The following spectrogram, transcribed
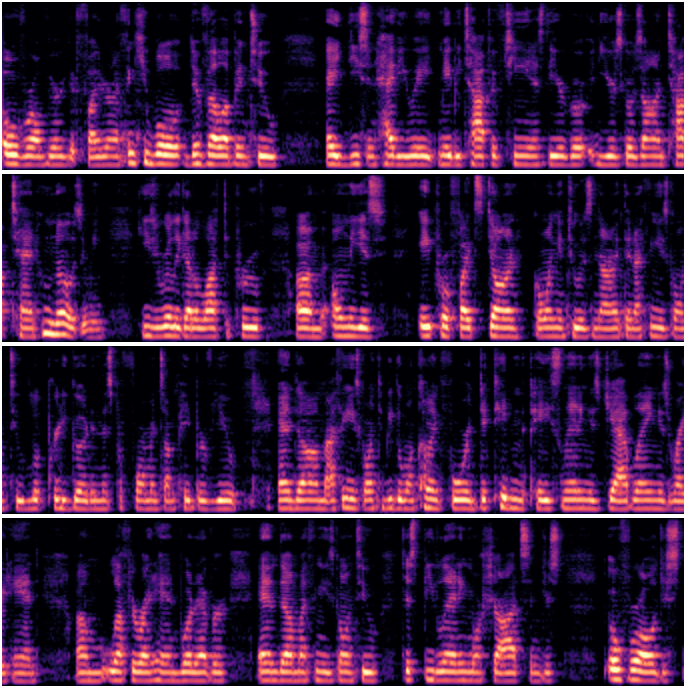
overall very good fighter, and I think he will develop into a decent heavyweight, maybe top fifteen as the year go- years goes on, top ten. Who knows? I mean, he's really got a lot to prove. Um, only his pro fights done, going into his ninth, and I think he's going to look pretty good in this performance on pay per view. And um, I think he's going to be the one coming forward, dictating the pace, landing his jab, laying his right hand, um, left or right hand, whatever. And um, I think he's going to just be landing more shots and just overall just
